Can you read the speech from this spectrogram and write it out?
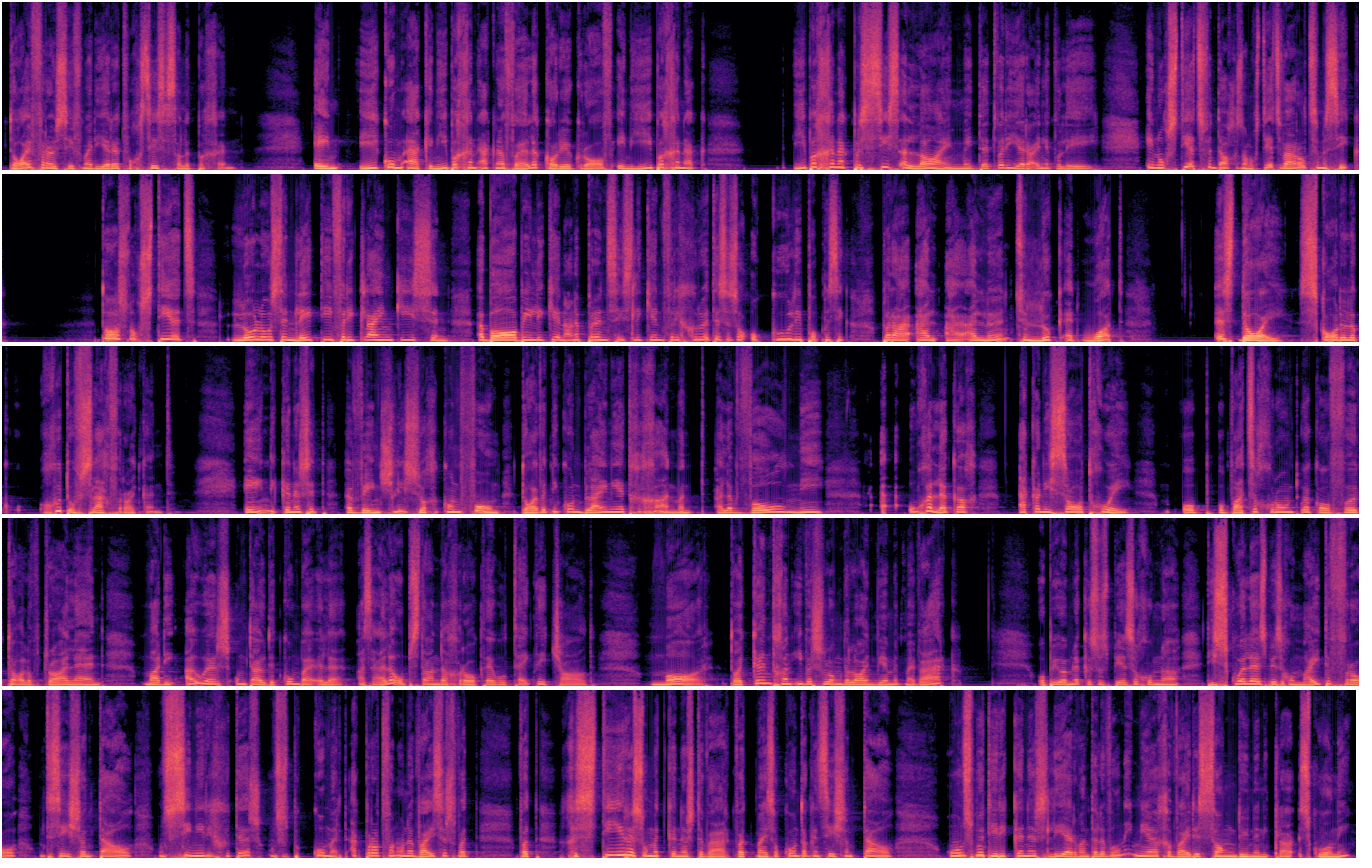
daai vrou sê vir my die Here het vir gesê sy sal dit begin. En hier kom ek en hier begin ek nou vir hulle koreograaf en hier begin ek hier begin ek presies align met dit wat die Here eintlik wil hê. En nog steeds vandag is daar nog steeds wêreldse musiek. Daar's nog steeds Lollos en Letty vir die kleintjies en 'n Barbie liedjie en dan 'n prinses liedjie en vir die grootes is daar ook cool hip-hop musiek, but I I I, I learned to look at what is daai skadelik goed of sleg vir daai kind. En die kinders het eventually so gekonform. Daai wat nie kon bly nie het gegaan want hulle wil nie uh, ongelukkig ek kan die saad gooi op op watse grond ook al fertile of dry land, maar die ouers onthou dit kom by hulle. As hulle opstandig raak, they will take their child. Maar daai kind gaan iewers along the line weer met my werk. Op die oomblik is ons besig om na die skole is besig om my te vra om te sê Chantel, ons sien hierdie goeters, ons is bekommerd. Ek praat van onderwysers wat wat gestuur is om met kinders te werk wat my sal kontak en sê Chantel, ons moet hierdie kinders leer want hulle wil nie meer gewyde sang doen in die skool nie.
